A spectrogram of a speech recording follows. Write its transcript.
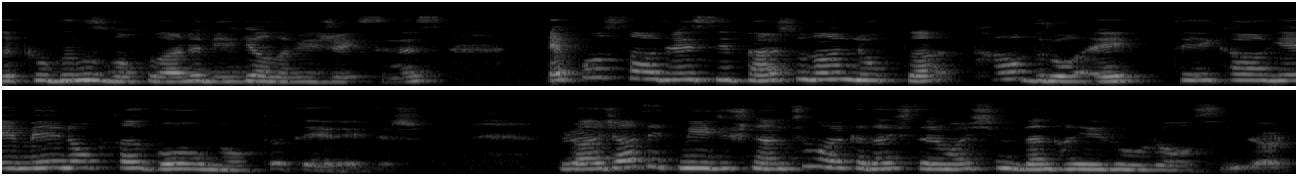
takıldığınız noktalarda bilgi alabileceksiniz. E-posta adresi personel.kadro.tkgm.gov.tr'dir. Müracaat etmeyi düşünen tüm arkadaşlarıma şimdiden hayırlı uğurlu olsun diyorum.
